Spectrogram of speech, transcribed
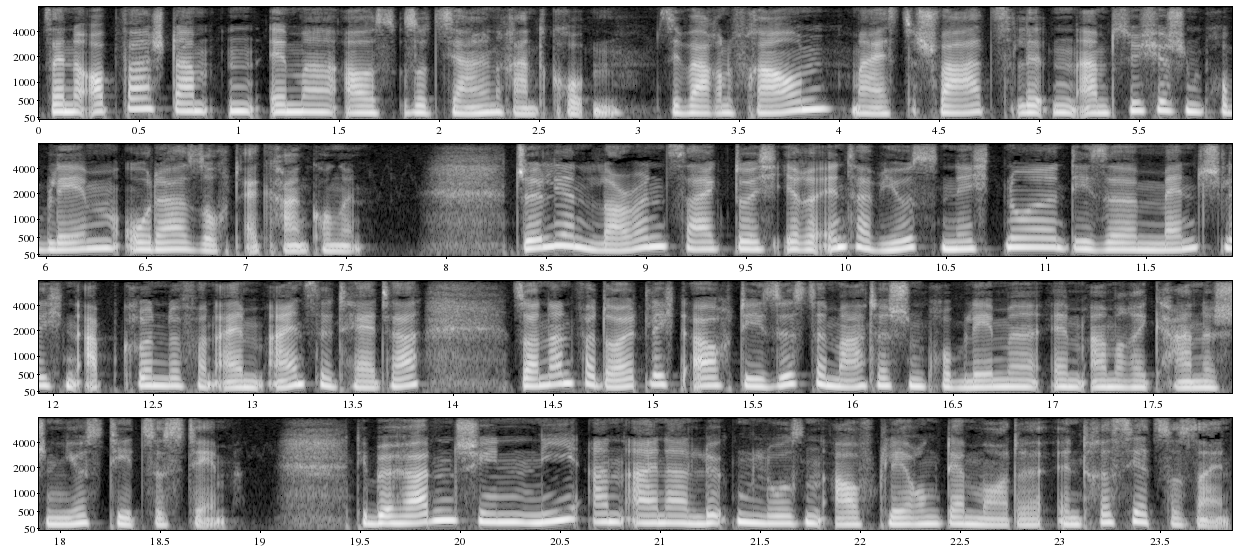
Seine Opfer stammten immer aus sozialen Randgruppen. Sie waren Frauen, meist schwarz, litten an psychischen Problemen oder Suchterkrankungen. Gillian Lauren zeigt durch ihre Interviews nicht nur diese menschlichen Abgründe von einem Einzeltäter, sondern verdeutlicht auch die systematischen Probleme im amerikanischen Justizsystem. Die Behörden schienen nie an einer lückenlosen Aufklärung der Morde interessiert zu sein.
